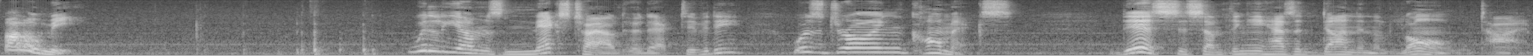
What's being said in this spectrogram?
Follow me. William's next childhood activity was drawing comics. This is something he hasn't done in a long time.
